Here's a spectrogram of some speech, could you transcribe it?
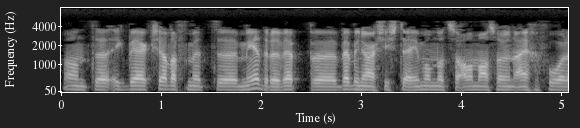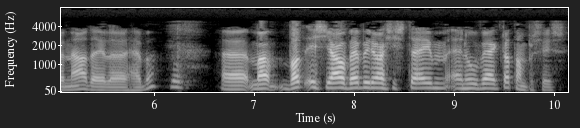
Want ik werk zelf met meerdere web, webinar systemen, omdat ze allemaal zo hun eigen voor- en nadelen hebben. Ja. maar wat is jouw webinar systeem en hoe werkt dat dan precies?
